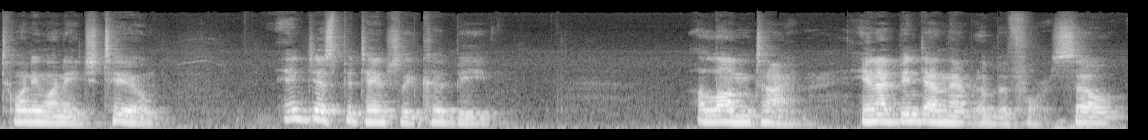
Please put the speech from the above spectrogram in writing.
21H2, it just potentially could be a long time. And I've been down that road before. So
